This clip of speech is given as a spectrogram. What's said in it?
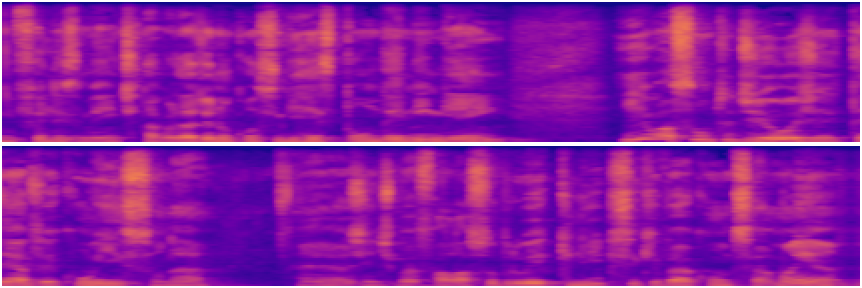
infelizmente. Na verdade, eu não consegui responder ninguém. E o assunto de hoje tem a ver com isso, né? É, a gente vai falar sobre o eclipse que vai acontecer amanhã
